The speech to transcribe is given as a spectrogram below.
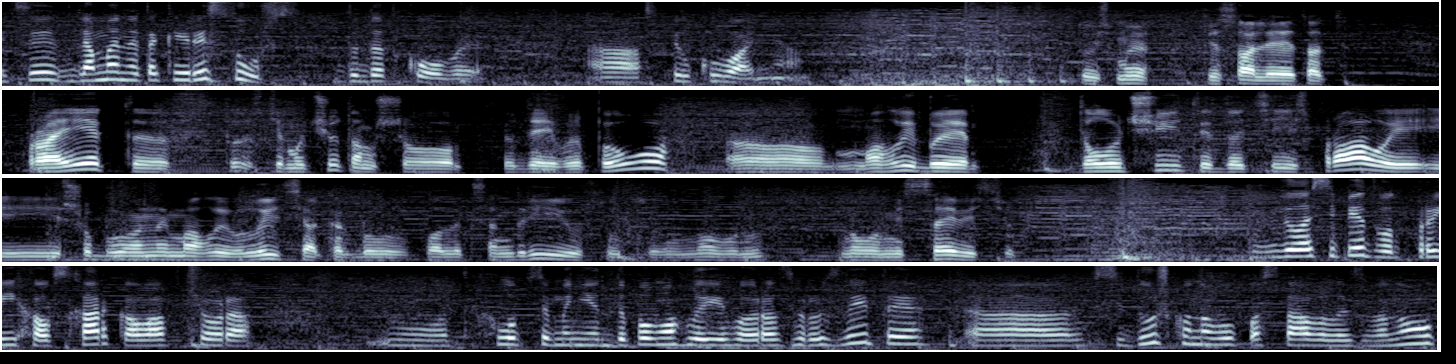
і це для мене такий ресурс додатковий а, спілкування. То есть мы писали этот проект э, с с тим учетом, що людей ВПО е, могли би долучити до цієї справи і щоб вони могли влитися как би, в Олександрію, тут нову, нову місцевістю. Велосипед от, приїхав з Харкова вчора. От, хлопці мені допомогли його розгрузити, е, сідушку нову поставили, дзвонок,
